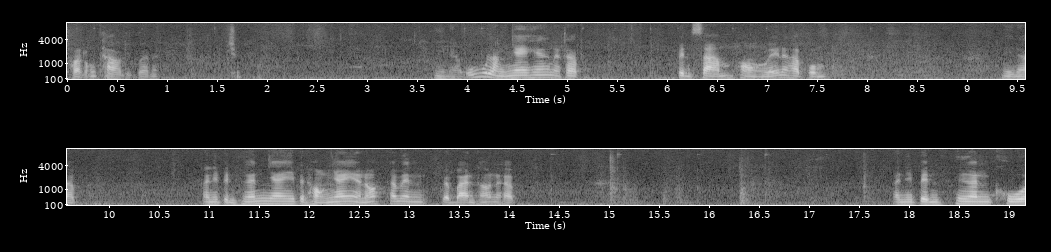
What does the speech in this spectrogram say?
ถอดรองเท้าดีกว่านะนี่นะอู้หลังใหญ่แห้งนะครับ เป็นสามห้องเลยนะครับ ผม นี่นะครับ อันนี้เป็นเฮือนใหญ่เป็นห้องใหญ่อะเนาะถ้าเป็นแบบบ้านเขานะครับ อันนี้เป็นเฮือนครัว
